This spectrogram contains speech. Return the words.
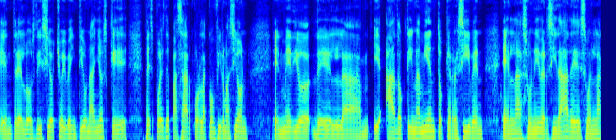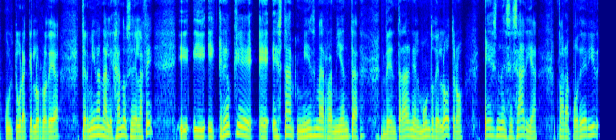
entre los 18 y 21 años que después de pasar por la confirmación en medio del adoctrinamiento que reciben en las universidades o en la cultura que los rodea, terminan alejándose de la fe. Y, creo que esta misma herramienta de entrar en el mundo del otro es necesaria para poder ir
